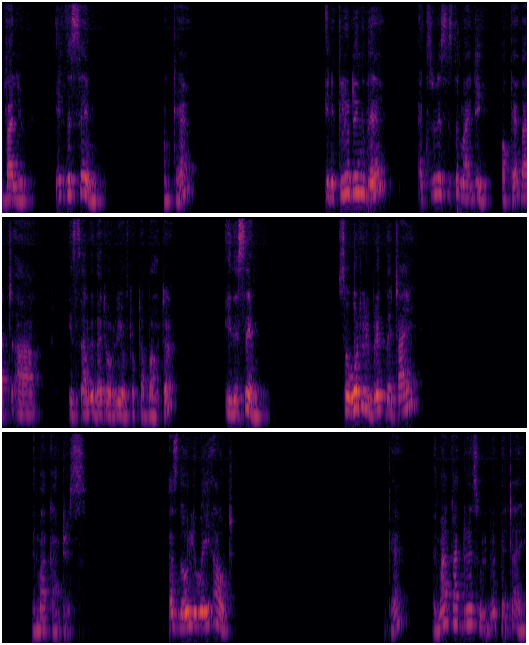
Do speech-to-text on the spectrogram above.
value is the same. Okay. Including the external system ID. Okay, that uh, is something that already have talked about. Huh? Is the same. So what will break the tie? The MAC address. That's the only way out. Okay, the MAC address will break the tie.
